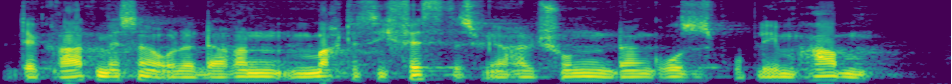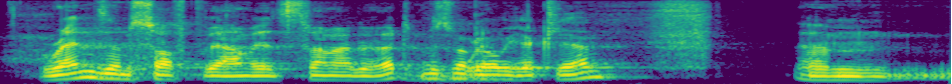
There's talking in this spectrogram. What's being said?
der Gradmesser oder daran macht es sich fest, dass wir halt schon da ein großes Problem haben. Ransom-Software haben wir jetzt zweimal gehört, müssen wir, glaube ich, erklären. Ähm,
